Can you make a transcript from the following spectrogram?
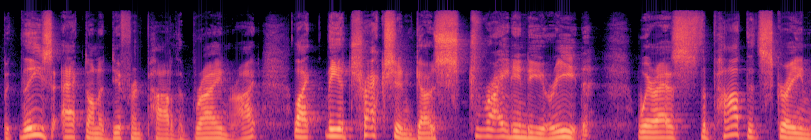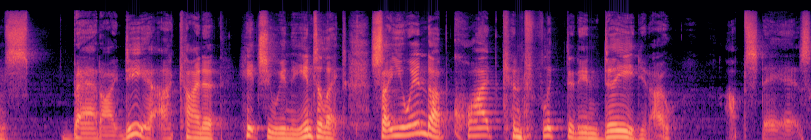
But these act on a different part of the brain, right? Like the attraction goes straight into your id, whereas the part that screams bad idea kind of hits you in the intellect. So you end up quite conflicted indeed, you know, upstairs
